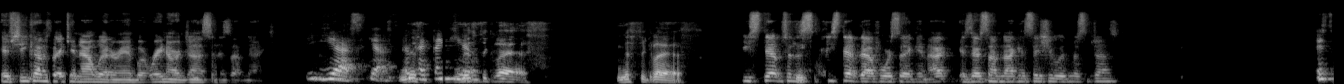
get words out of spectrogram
if she comes back in, I'll let her in. But Raynard Johnson is up next. Yes, yes. Okay, thank you, Mr. Glass. Mr. Glass. He stepped to the. He stepped out for a second. I, is there something I can assist you with, Mr. Johnson? It's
